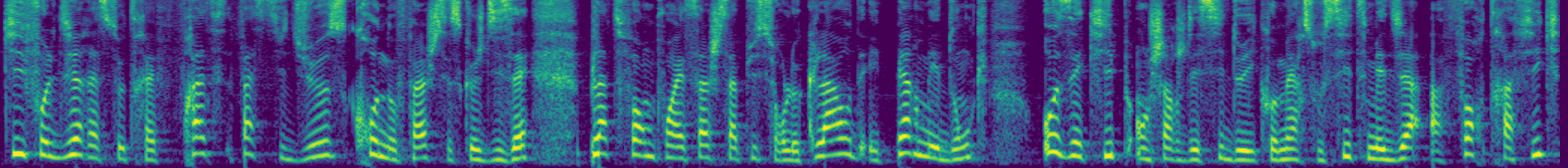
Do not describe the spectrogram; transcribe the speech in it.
qui, il faut le dire, reste très fastidieuse, chronophage, c'est ce que je disais. Plateforme.sh s'appuie sur le cloud et permet donc aux équipes en charge des sites de e-commerce ou sites médias à fort trafic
